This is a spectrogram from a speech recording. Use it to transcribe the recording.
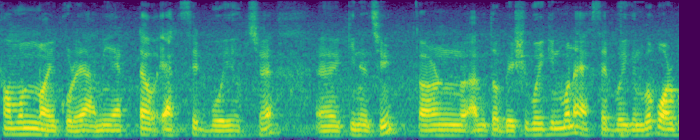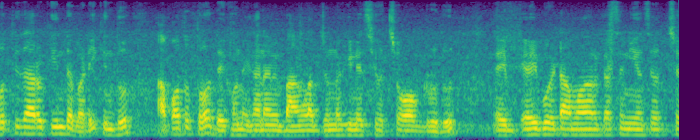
সমন্বয় করে আমি একটা, এক সেট বই হচ্ছে কিনেছি। কারণ আমি তো বেশি বই কিনবো না, এক সেট বই কিনবো। পরবর্তীতে আরও কিনতে পারি। কিন্তু আপাতত দেখুন, এখানে আমি বাংলার জন্য কিনেছি হচ্ছে অগ্রদূত। এই এই বইটা আমার কাছে নিয়েছে হচ্ছে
